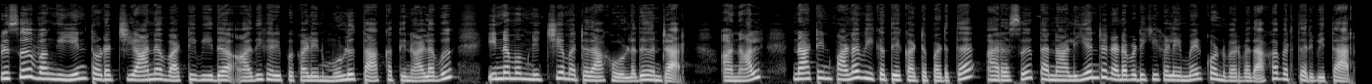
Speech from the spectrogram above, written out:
ரிசர்வ் வங்கியின் தொடர்ச்சியான வட்டி வீத அதிகரிப்புகளின் முழு தாக்கத்தின் அளவு இன்னமும் நிச்சயமற்றதாக உள்ளது என்றார் ஆனால் நாட்டின் பணவீக்கத்தை கட்டுப்படுத்த அரசு தன்னால் இயன்ற நடவடிக்கைகளை மேற்கொண்டு வருவதாக அவர் தெரிவித்தார்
